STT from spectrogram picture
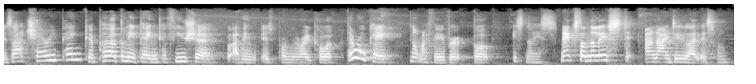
is that cherry pink? A purpley pink, a fuchsia, I think is probably the right color. They're okay, not my favorite, but it's nice. Next on the list, and I do like this one.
